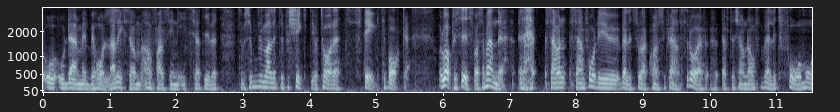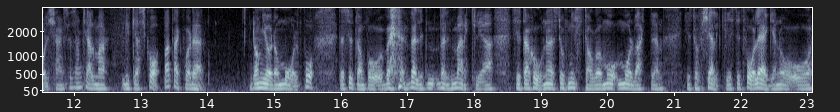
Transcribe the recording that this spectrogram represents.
och, och därmed behålla liksom anfallsinitiativet. Så, så blir man lite försiktig och tar ett steg tillbaka. Och det var precis vad som hände. Eh, sen, sen får det ju väldigt stora konsekvenser då eftersom de får väldigt få målchanser som Kalmar lyckas skapa tack vare det här. De gör de mål på. Dessutom på väldigt, väldigt märkliga situationer. Stort misstag av målvakten Kristoffer Källqvist i två lägen och, och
